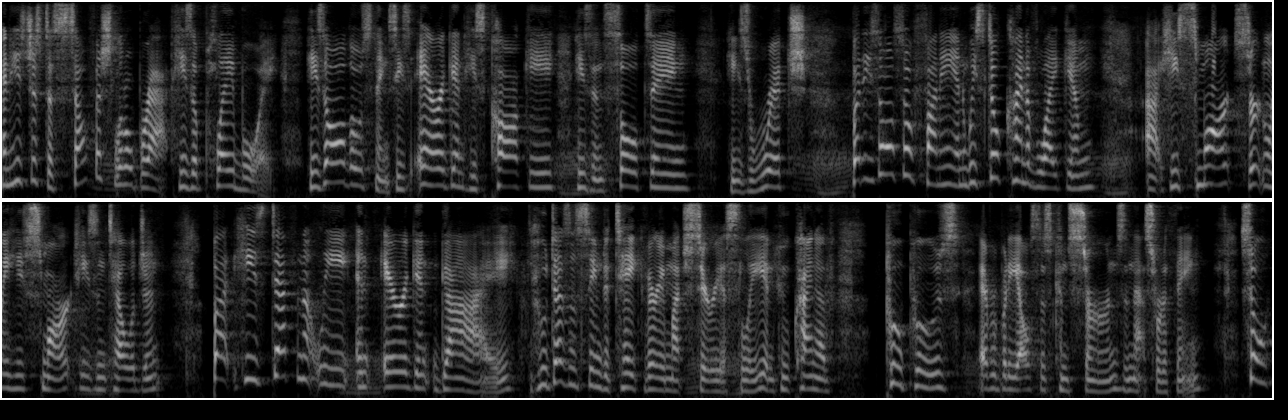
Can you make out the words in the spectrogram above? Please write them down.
And he's just a selfish little brat. He's a playboy. He's all those things. He's arrogant. He's cocky. He's insulting. He's rich. But he's also funny, and we still kind of like him. Uh, he's smart. Certainly, he's smart. He's intelligent. But he's definitely an arrogant guy who doesn't seem to take very much seriously and who kind of poo poos everybody else's concerns and that sort of thing. So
